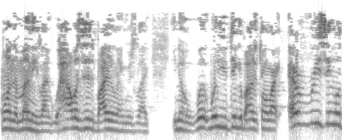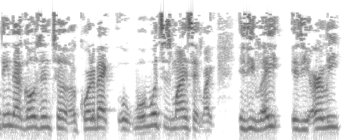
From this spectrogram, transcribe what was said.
on the money? Like, how was his body language? Like, you know, what, what do you think about his throwing? Like every single thing that goes into a quarterback, what's his mindset? Like, is he late? Is he early?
